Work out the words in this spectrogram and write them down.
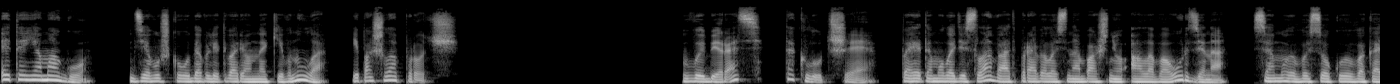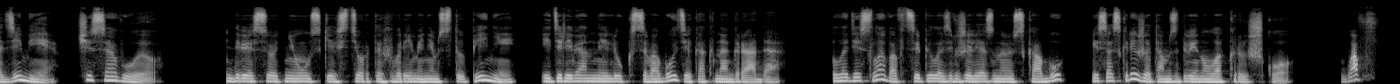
«Это я могу». Девушка удовлетворенно кивнула и пошла прочь. «Выбирать так лучшее». Поэтому Владислава отправилась на башню Алого Ордена, самую высокую в Академии, часовую. Две сотни узких, стертых временем ступеней и деревянный люк к свободе как награда. Владислава вцепилась в железную скобу и со скрежетом сдвинула крышку. «Гваф!»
